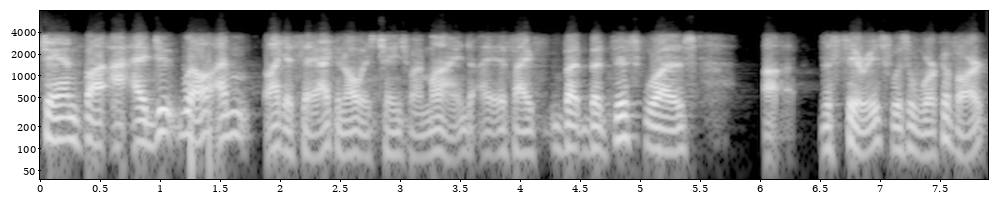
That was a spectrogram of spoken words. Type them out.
stand by. I, I do well. I'm like I say, I can always change my mind if I. But but this was uh, the series was a work of art.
